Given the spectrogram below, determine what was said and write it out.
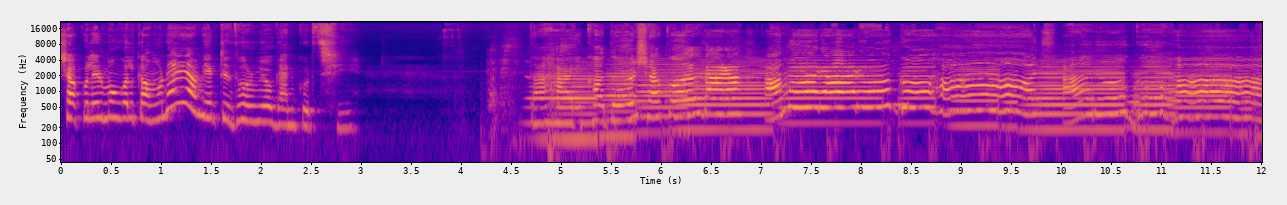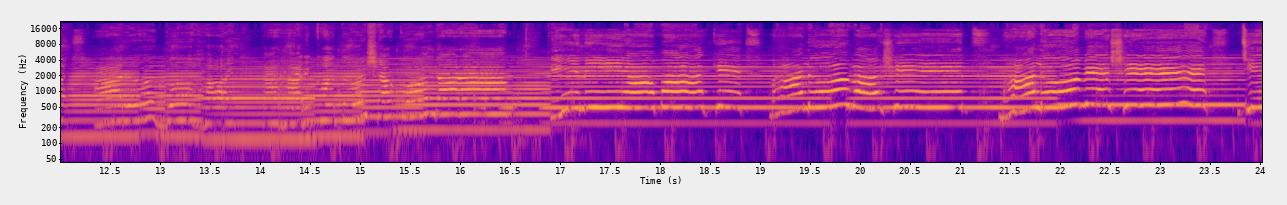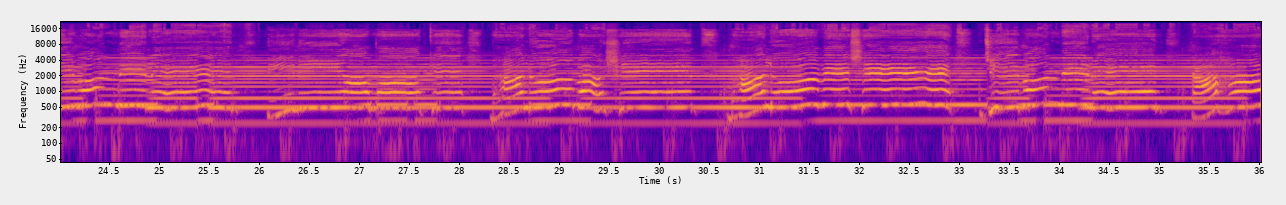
সকলের মঙ্গল কামনায় আমি একটি ধর্মীয় গান করছি। তাহার ক্ষত সকল দ্বারা আমার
